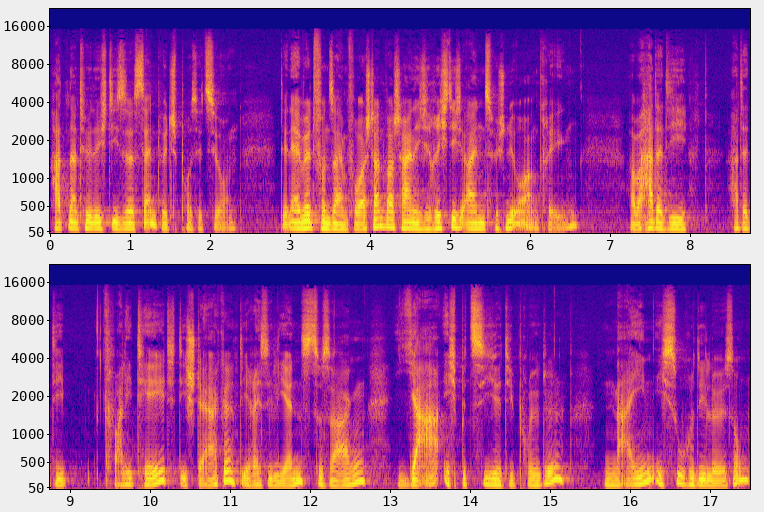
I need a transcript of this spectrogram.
hat natürlich diese Sandwich-Position. Denn er wird von seinem Vorstand wahrscheinlich richtig einen zwischen die Ohren kriegen. Aber hat er die, hat er die Qualität, die Stärke, die Resilienz zu sagen, ja, ich beziehe die Prügel, nein, ich suche die Lösung.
